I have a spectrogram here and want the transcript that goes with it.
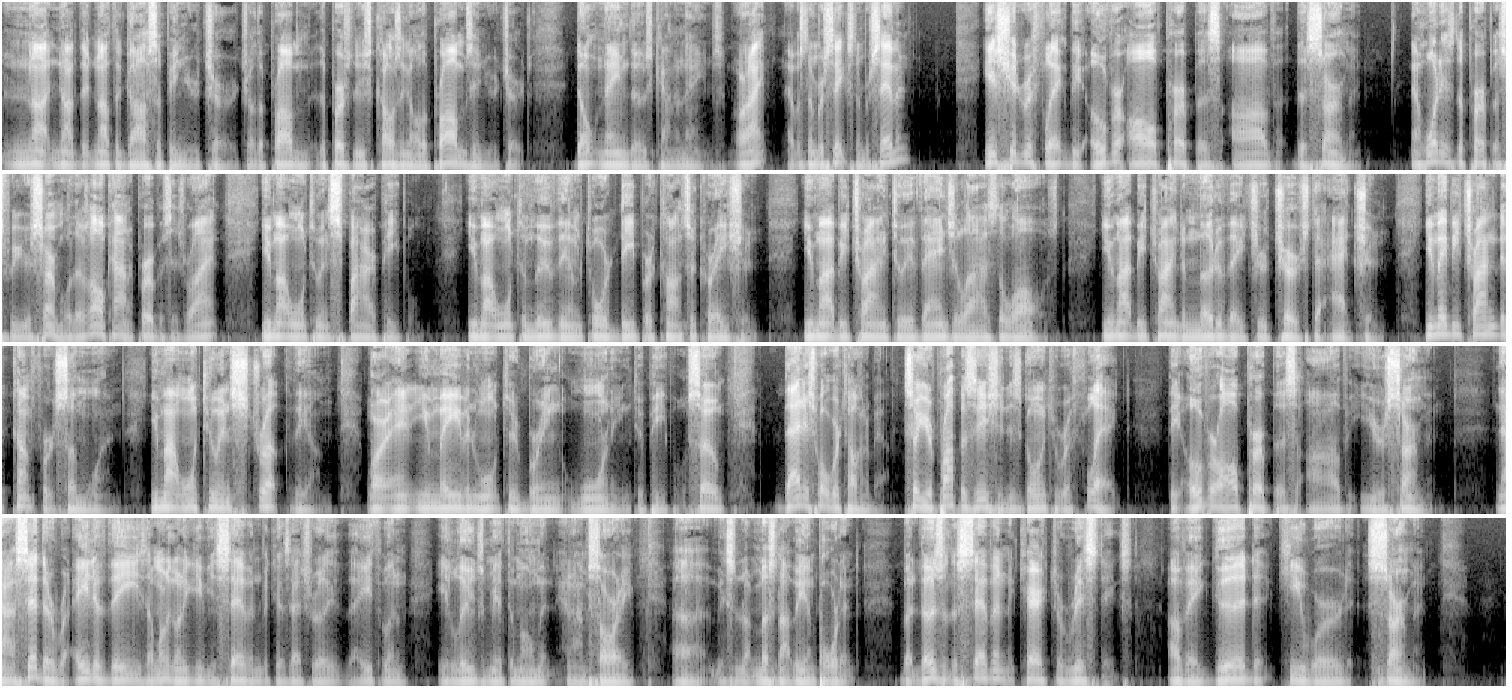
not not the not the gossip in your church or the problem the person who's causing all the problems in your church. Don't name those kind of names. All right, that was number six. Number seven, it should reflect the overall purpose of the sermon. Now, what is the purpose for your sermon? Well, there's all kind of purposes, right? You might want to inspire people. You might want to move them toward deeper consecration. You might be trying to evangelize the lost. You might be trying to motivate your church to action. You may be trying to comfort someone. You might want to instruct them, or and you may even want to bring warning to people. So that is what we're talking about. So your proposition is going to reflect the overall purpose of your sermon. Now I said there were eight of these. I'm only going to give you seven because that's really the eighth one eludes me at the moment, and I'm sorry. Uh, it must not be important. But those are the seven characteristics of a good keyword sermon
